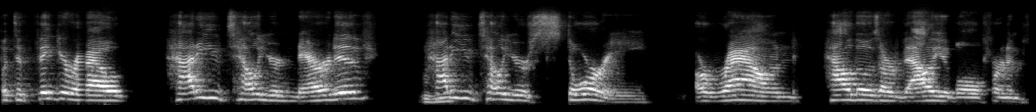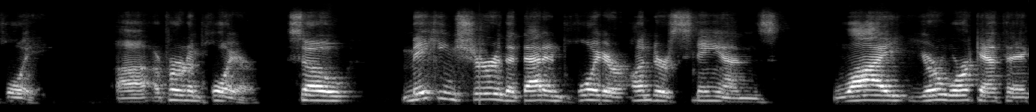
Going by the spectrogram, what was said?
but to figure out how do you tell your narrative? Mm -hmm. How mm-hmm. do you tell your story around how those are valuable for an employee uh, or for an employer? So making sure that that employer understands why your work ethic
